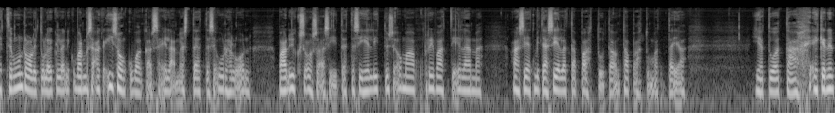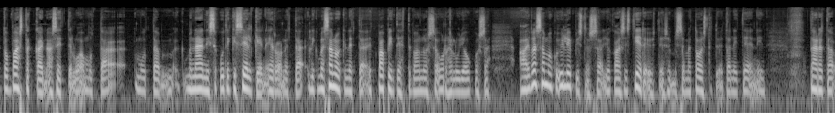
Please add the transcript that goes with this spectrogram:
että se mun rooli tulee kyllä niin kuin varmasti aika ison kuvan kanssa elämästä, että se urheilu on vain yksi osa siitä, että siihen liittyy se oma privaattielämä, asiat, mitä siellä tapahtuu tai on tapahtumatta. Ja, ja tuota, eikä ne nyt ole vastakkainasettelua, mutta, mutta mä näen niissä kuitenkin selkeän eron, että niin kuin mä sanoinkin, että, että papin tehtävä on noissa urheilujoukossa aivan samoin kuin yliopistossa, joka on siis tiedeyhteisö, missä mä toista työtäni teen, niin tarjota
